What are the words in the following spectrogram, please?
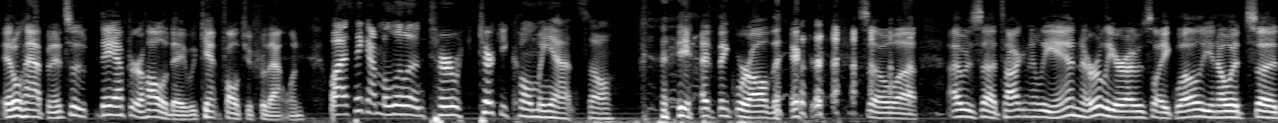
It'll happen. It's a day after a holiday. We can't fault you for that one. Well, I think I'm a little in tur- turkey coma yet, so yeah, I think we're all there. so uh, I was uh, talking to Leanne earlier. I was like, well, you know, it's uh,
